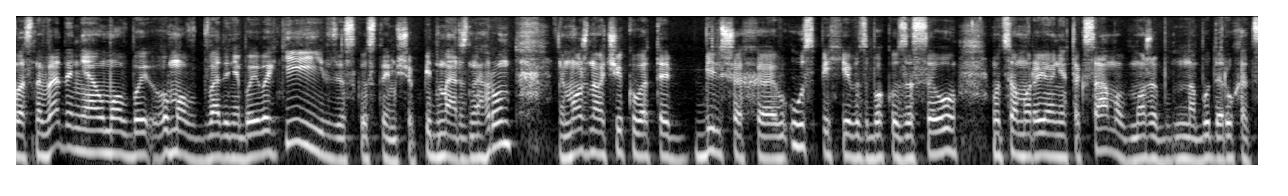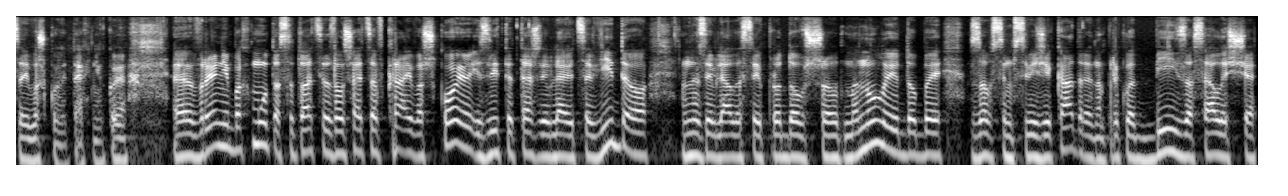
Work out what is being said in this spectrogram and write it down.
власне ведення умов бой- умов ведення бойових дій в зв'язку з тим, що підмерзне ґрунт, можна очікувати більших е, успіхів з боку ЗСУ у цьому районі. Так само може вона буде рухатися і важкою технікою. Е, В районі Бахмута ситуація залишається вкрай важкою, і звідти теж з'являються відео. Вони з'являлися і впродовж минулої доби. Зовсім свіжі кадри. Наприклад, бій за селище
